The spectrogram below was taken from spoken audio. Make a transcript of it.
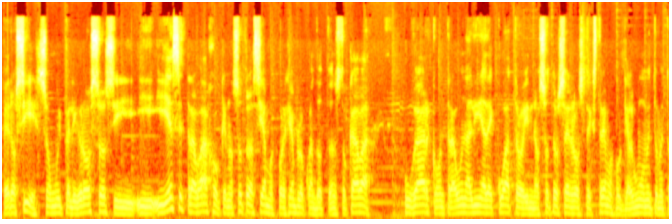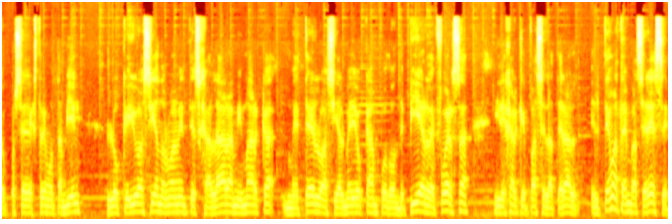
Pero sí, son muy peligrosos y, y ese trabajo que nosotros hacíamos, por ejemplo, cuando nos tocaba jugar contra una línea de cuatro y nosotros ser los extremos, porque en algún momento me tocó ser extremo también, lo que yo hacía normalmente es jalar a mi marca, meterlo hacia el medio campo donde pierde fuerza y dejar que pase lateral. El tema también va a ser ese,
